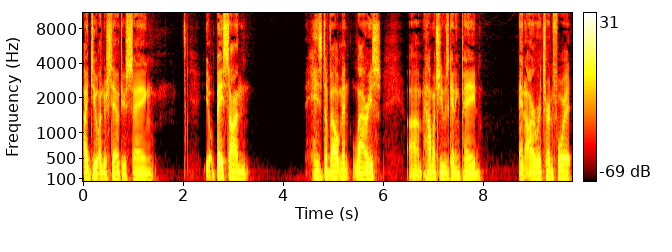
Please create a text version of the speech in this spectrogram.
I do understand what you're saying. You know, based on his development, Larry's, um, how much he was getting paid, and our return for it,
